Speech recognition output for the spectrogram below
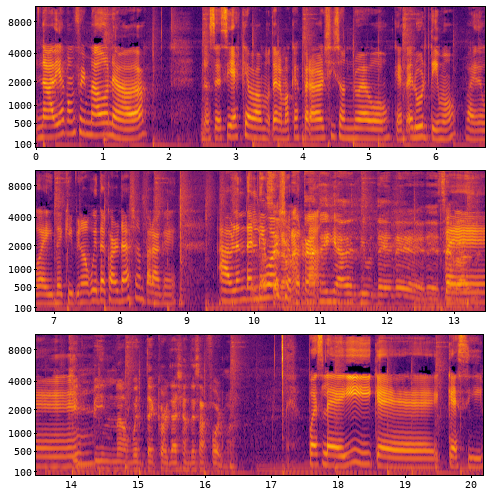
nadie ha confirmado nada. No sé si es que vamos, tenemos que esperar al season nuevo, que es el último, by the way, de Keeping Up with the Kardashian para que hablen del ¿Será divorcio, una pero nada. estrategia de, de, de, de cerrar Pues- Keeping Up with the Kardashian de esa forma? Pues leí que, que sí,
